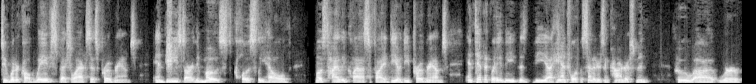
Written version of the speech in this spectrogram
to what are called waived special access programs. And these are the most closely held, most highly classified DoD programs. And typically, the the, the uh, handful of senators and congressmen who uh, were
